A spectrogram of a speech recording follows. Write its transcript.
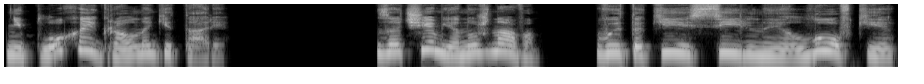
неплохо играл на гитаре. «Зачем я нужна вам? Вы такие сильные, ловкие,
